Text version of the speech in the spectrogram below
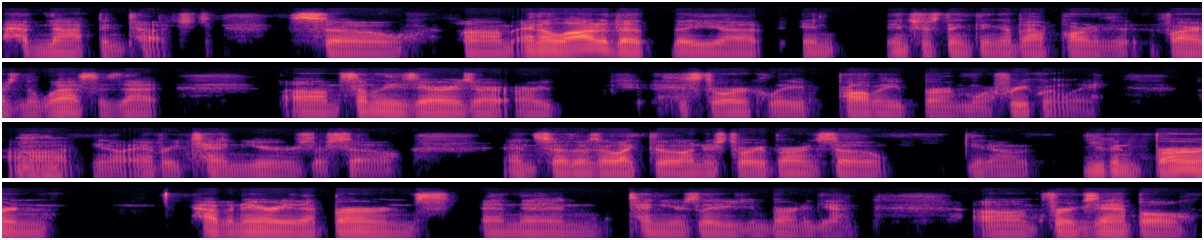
have not been touched so um, and a lot of the the uh, in, interesting thing about part of the fires in the West is that um, some of these areas are, are, historically probably burned more frequently, uh, mm-hmm. you know, every 10 years or so. And so those are like the understory burns. So, you know, you can burn, have an area that burns, and then 10 years later, you can burn again. Um, for example,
